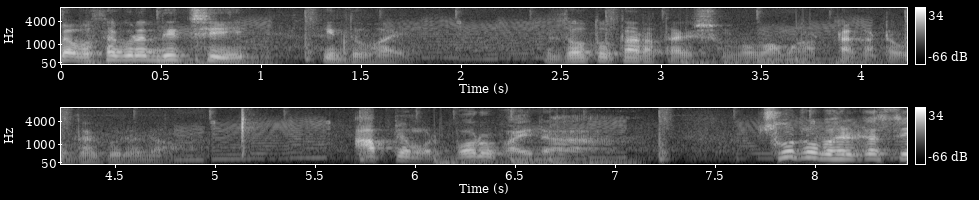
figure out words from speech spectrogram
ব্যবস্থা করে দিচ্ছি কিন্তু ভাই যত তাড়াতাড়ি সম্ভব আমার টাকাটা উদ্ধার করে দাও। আপনি আমার বড় ভাই না। ছোট ভাইয়ের কাছে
